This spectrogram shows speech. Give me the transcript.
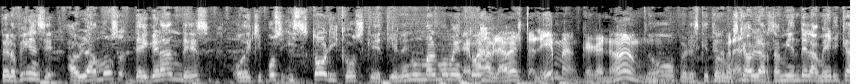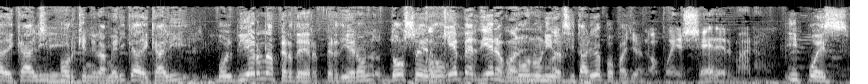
Pero fíjense, hablamos de grandes o de equipos históricos que tienen un mal momento. Hemos hablado del Tolima. Tolima, que ganó. No, pero es que tenemos que hablar también del América de Cali, Sí. porque en el América de Cali volvieron a perder, perdieron 2-0. ¿Con quién perdieron? Con- Con, Universitario de Popayán. No puede ser, hermano. Y pues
